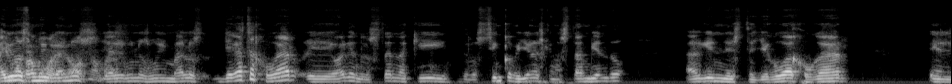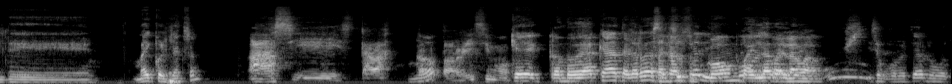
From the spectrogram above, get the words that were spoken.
Hay unos muy buenos y hay algunos muy malos. ¿Llegaste a jugar, eh, o alguien de los que están aquí, de los 5 millones que nos están viendo, alguien este, llegó a jugar el de Michael Jackson? Ah, sí, estaba ¿no? Que cuando acá te agarras el super y bailaba, y, se convertía en robot.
